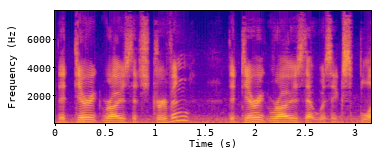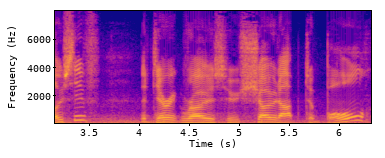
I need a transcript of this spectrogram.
the Derrick Rose that's driven, the Derrick Rose that was explosive, the Derrick Rose who showed up to ball,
